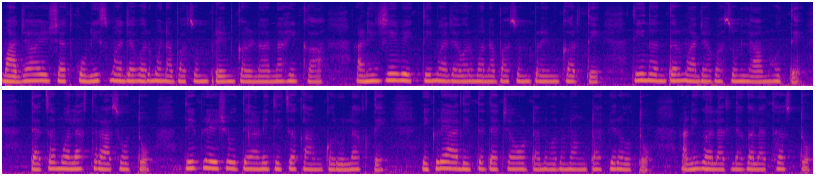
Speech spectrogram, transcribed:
माझ्या आयुष्यात कोणीच माझ्यावर मनापासून प्रेम करणार नाही का? आणि जी व्यक्ती माझ्यावर मनापासून प्रेम करते ती नंतर माझ्यापासून लांब होते. त्याचा मलाच त्रास होतो. ती फ्रेश होते आणि तिचं काम करू लागते. इकडे आदित्य त्याच्या ओठांवरून अंगठा फिरवतो आणि गलातल्या गलात हसतो.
